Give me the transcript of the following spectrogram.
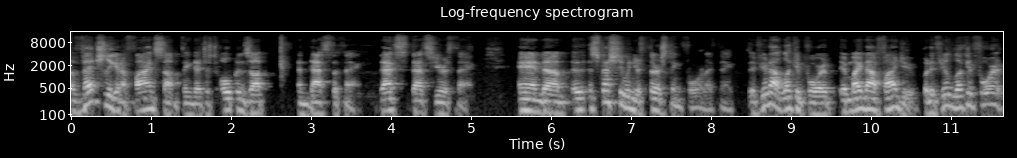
eventually you're going to find something that just opens up, and that's the thing. That's that's your thing. And um, especially when you're thirsting for it, I think if you're not looking for it, it might not find you. But if you're looking for it,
